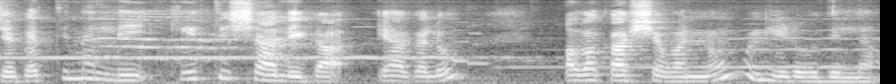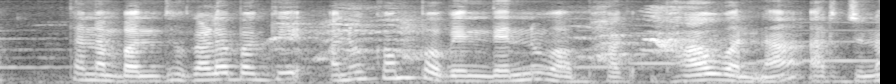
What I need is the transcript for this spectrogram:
ಜಗತ್ತಿನಲ್ಲಿ ಕೀರ್ತಿಶಾಲಿಗಾಗಲು ಅವಕಾಶವನ್ನು ನೀಡುವುದಿಲ್ಲ. ತನ್ನ ಬಂಧುಗಳ ಬಗ್ಗೆ ಅನುಕಂಪವೆಂದೆನ್ನುವ ಭಾವವನ್ನ ಅರ್ಜುನ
